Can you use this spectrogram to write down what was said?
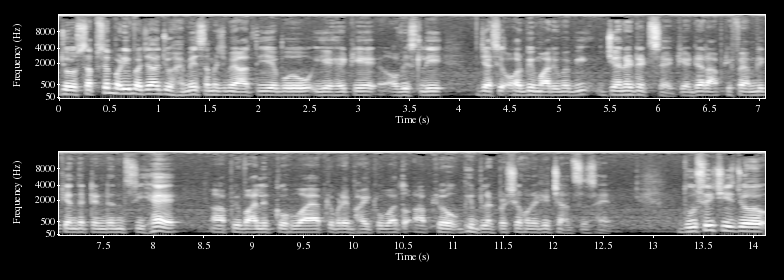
جو سب سے بڑی وجہ جو ہمیں سمجھ میں آتی ہے وہ یہ ہے کہ اوبیسلی جیسے اور بیماریوں میں بھی جینیٹکس ہے کہ اگر آپ کی فیملی کے اندر ٹینڈنسی ہے، آپ کے والد کو ہوا ہے، آپ کے بڑے بھائی کو ہوا تو آپ کو بھی بلڈ پریشر ہونے کے چانسز ہیں۔ دوسری چیز جو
